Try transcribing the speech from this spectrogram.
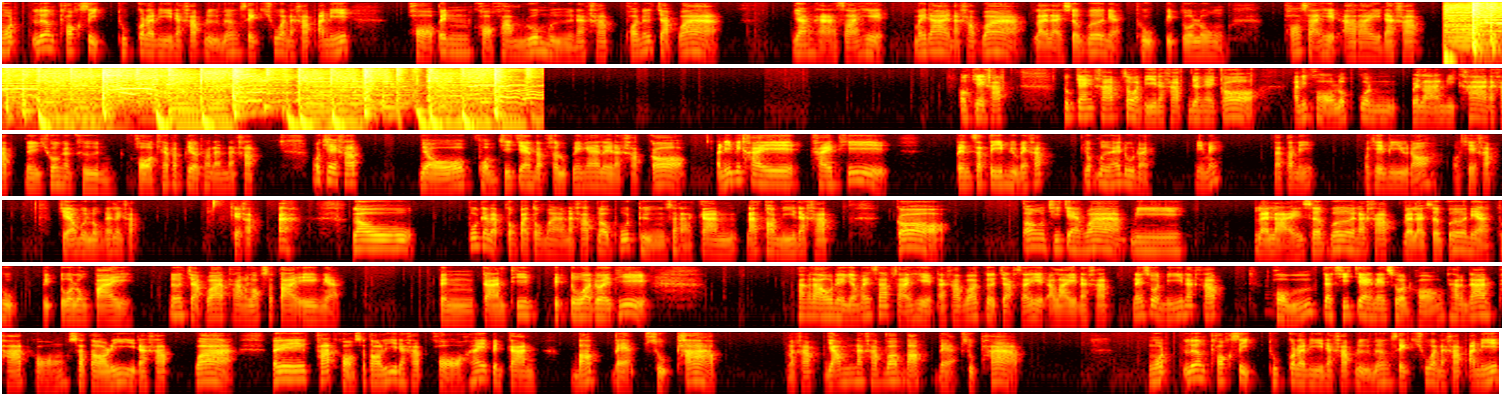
งดเรื่อง toxic ทุกกรณีนะครับ หรือเรื่อง sexual นะครับ อันนี้ขอเป็นขอความร่วมมือนะครับ เพราะเนื่องจากว่ายังหาสาเหตุไม่ได้นะครับว่าหลายๆเซิร์ฟเวอร์เนี่ยถูกปิดตัวลง เพราะสาเหตุอะไรนะครับ โอเคครับ ทุกแก๊งครับ สวัสดีนะครับ ยังไงก็ อันนี้ขอรบกวนเวลาอันมีค่านะครับ ในช่วงกลางคืน ขอแค่แป๊บเดียวเท่านั้นนะครับ โอเคครับ เดี๋ยวผมชี้แจงแบบสรุปง่ายๆเลยนะครับ ก็อันนี้มีใครใครที่เป็นสตรีมอยู่ไหมครับ ยกมือให้ดูหน่อย มีไหมณตอนนี้ โอเคมีอยู่เนาะโอเคครับโอเคเอามือลงได้เลยครับโอเคครับอะเราพูดกันแบบตรงไปตรงมานะครับ เราพูดถึงสถานการณ์ณตอนนี้นะครับ ก็ต้องชี้แจงว่ามี หลายๆเซิร์ฟเวอร์นะครับ หลายๆเซิร์ฟเวอร์เนี่ยถูกปิดตัวลงไป เนื่องจากว่าทาง Rockstar เองเนี่ย เป็นการที่ปิดตัวโดยที่ ทางเราเนี่ยยังไม่ทราบสาเหตุนะครับ ว่าเกิดจากสาเหตุอะไรนะครับ ในส่วนนี้นะครับ ผมจะชี้แจงในส่วนของทางด้านพาร์ตของ Story นะครับ ว่าในพาร์ตของ Story นะครับ ขอให้เป็นการบัฟแบบสุภาพนะครับ ย้ำนะครับว่าบัฟแบบสุภาพ งดเรื่อง toxic ทุกกรณีนะครับ หรือเรื่อง sexual นะครับ อันนี้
